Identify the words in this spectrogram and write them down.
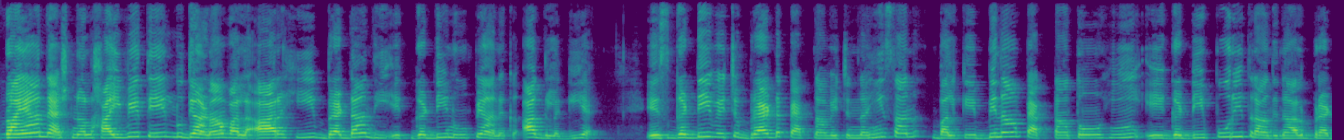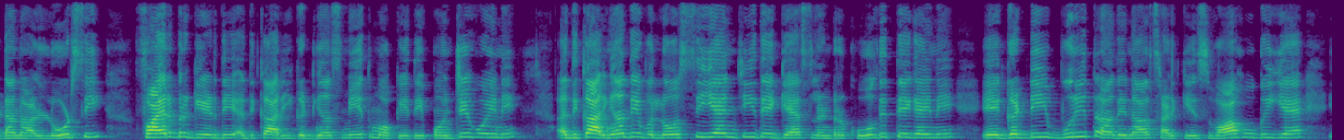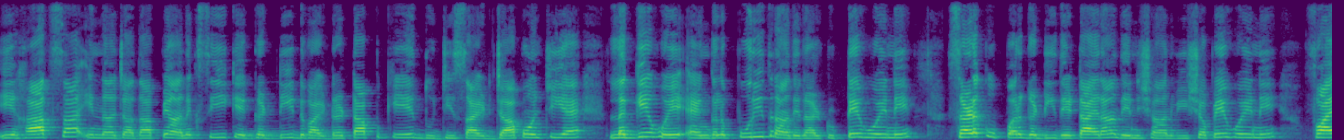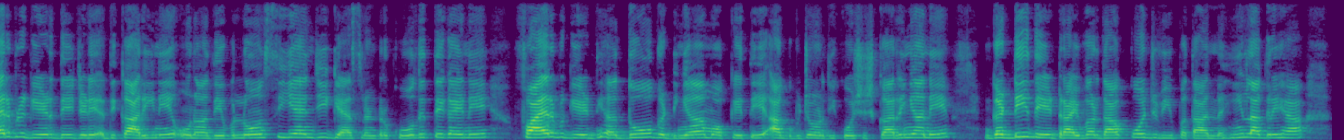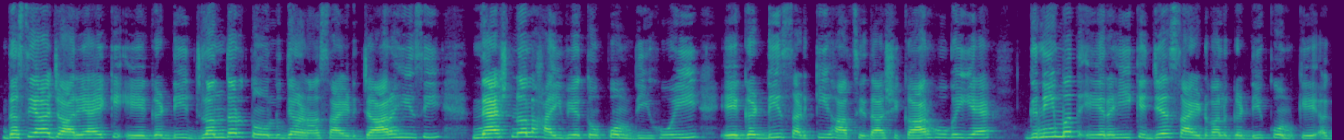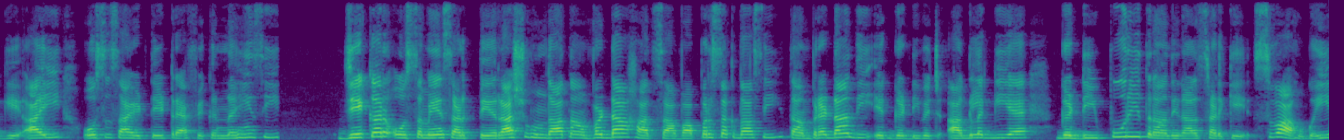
ਬੁਰਾਇਆ national highway ਤੇ ਲੁਧਿਆਣਾ ਵੱਲ ਆ ਰਹੀ ਬ੍ਰੈਡਾਂ ਦੀ ਇੱਕ ਗੱਡੀ ਨੂੰ ਭਿਆਨਕ ਅੱਗ ਲੱਗੀ ਹੈ। ਇਸ ਗੱਡੀ ਵਿੱਚ ਬ੍ਰੈਡ ਪੈਕਟਾਂ ਵਿੱਚ ਨਹੀਂ ਸਨ, ਬਲਕਿ ਬਿਨਾਂ ਪੈਕਟਾਂ ਤੋਂ ਹੀ ਇਹ ਗੱਡੀ ਪੂਰੀ ਤਰ੍ਹਾਂ ਦੇ ਨਾਲ ਬ੍ਰੈਡਾਂ ਨਾਲ ਲੋਡ ਸੀ। ਫਾਇਰ ਬ੍ਰਿਗੇਡ ਦੇ ਅਧਿਕਾਰੀ ਗੱਡੀਆਂ ਸਮੇਤ ਮੌਕੇ ਤੇ ਪਹੁੰਚੇ ਹੋਏ ਨੇ। ਅਧਿਕਾਰੀਆਂ ਦੇ ਵੱਲੋਂ ਸੀਐਨਜੀ ਦੇ ਗੈਸ ਸਿਲੰਡਰ ਖੋਲ ਦਿੱਤੇ ਗਏ ਨੇ। ਇਹ ਗੱਡੀ ਬੁਰੀ ਤਰ੍ਹਾਂ ਦੇ ਨਾਲ ਸੜ ਕੇ ਸਵਾਹ ਹੋ ਗਈ ਹੈ। ਇਹ ਹਾਦਸਾ ਇੰਨਾ ਜ਼ਿਆਦਾ ਭਿਆਨਕ ਸੀ ਕਿ ਗੱਡੀ ਡਿਵਾਈਡਰ ਟੱਪ ਕੇ ਦੂਜੀ ਸਾਈਡ ਜਾ ਪਹੁੰਚੀ ਹੈ। ਲੱਗੇ ਹੋਏ ਐਂਗਲ ਪੂਰੀ ਤਰ੍ਹਾਂ ਦੇ ਨਾਲ ਟੁੱਟੇ ਹੋਏ ਨੇ। ਸੜਕ ਉੱਪਰ ਗੱਡੀ ਦੇ ਟਾਇਰਾਂ ਦੇ ਨਿਸ਼ਾਨ ਵੀ ਛਪੇ ਹੋਏ ਨੇ। ਫਾਇਰ ਬ੍ਰਿਗੇਡ ਦੇ ਜਿਹੜੇ ਅਧਿਕਾਰੀ ਨੇ, ਉਹਨਾਂ ਦੇ ਵੱਲੋਂ ਸੀਐਨਜੀ ਗੈਸ ਸਿਲੰਡਰ ਖੋਲ ਦਿੱਤੇ ਗਏ ਨੇ। ਫਾਇਰ ਬ੍ਰਿਗੇਡ ਦੀਆਂ ਦੋ ਗੱਡੀਆਂ ਮੌਕੇ ਤੇ ਅੱਗ ਬੁਝਾਉਣ ਦੀ ਕੋਸ਼ਿਸ਼ ਕਰ ਰਹੀਆਂ ਨੇ। ਗੱਡੀ ਦੇ ਡਰਾਈਵਰ ਦਾ ਕੁਝ ਵੀ ਪਤਾ ਨਹੀਂ ਲੱਗ ਰਿਹਾ। ਦੱਸਿਆ ਜਾ ਰਿਹਾ ਹੈ ਕਿ ਇਹ ਗੱਡੀ ਜਲੰਧਰ ਤੋਂ ਲੁਧਿਆਣਾ ਸਾਈਡ ਜਾ ਰਹੀ ਸੀ। ਨੈਸ਼ਨਲ ਹਾਈਵੇ ਤੋਂ ਘੁੰਮਦੀ ਹੋਈ ਇਹ ਗੱਡੀ ਸੜਕੀ ਹਾਦਸੇ ਦਾ ਸ਼ਿਕਾਰ ਹੋ ਗਈ ਹੈ। ਗਨੀਮਤ ਇਹ ਰਹੀ ਕਿ ਜਿਸ ਸਾਈਡ ਵੱਲ ਗੱਡੀ ਘੁੰਮ ਕੇ ਅੱਗੇ ਆਈ, ਉਸ ਸਾਈਡ ਤੇ ਟ੍ਰੈਫਿਕ ਨਹੀਂ ਸੀ। ਜੇਕਰ ਉਸ ਸਮੇਂ ਸੜਕ ਤੇ ਰਸ਼ ਹੁੰਦਾ ਤਾਂ ਵੱਡਾ ਹਾਦਸਾ ਵਾਪਰ ਸਕਦਾ ਸੀ, ਤਾਂ ਬ੍ਰੈਡਾਂ ਦੀ ਇੱਕ ਗੱਡੀ ਵਿੱਚ ਅੱਗ ਲੱਗੀ ਹੈ, ਗੱਡੀ ਪੂਰੀ ਤਰ੍ਹਾਂ ਦੇ ਨਾਲ ਸੜ ਕੇ ਸਵਾਹ ਹੋ ਗਈ ਹੈ।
